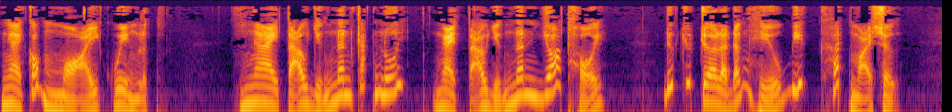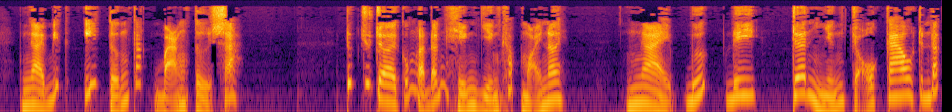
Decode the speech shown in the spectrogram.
Ngài có mọi quyền lực. Ngài tạo dựng nên các núi, Ngài tạo dựng nên gió thổi. Đức Chúa Trời là đấng hiểu biết hết mọi sự. Ngài biết ý tưởng các bạn từ xa. Đức Chúa Trời cũng là đấng hiện diện khắp mọi nơi. Ngài bước đi trên những chỗ cao trên đất.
